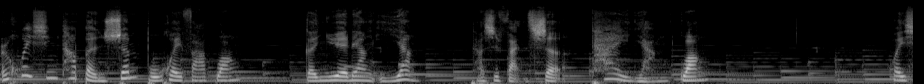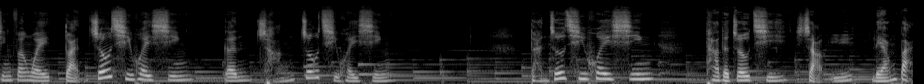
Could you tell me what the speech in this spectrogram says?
而彗星它本身不会发光，跟月亮一样，它是反射太阳光。彗星分为短周期彗星跟长周期彗星。短周期彗星，它的周期少于两百。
